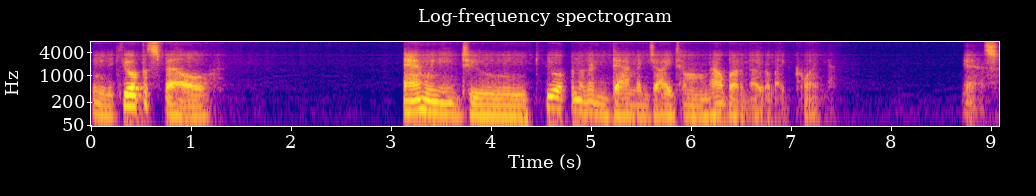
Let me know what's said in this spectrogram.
We need to queue up a spell. And we need to queue up another damage item. How about another light coin? Yes.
